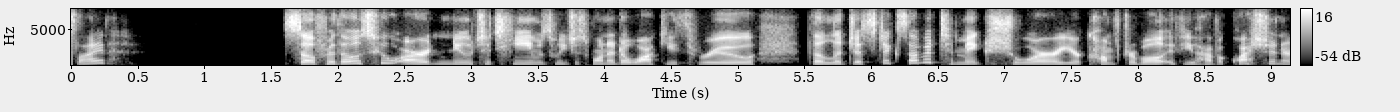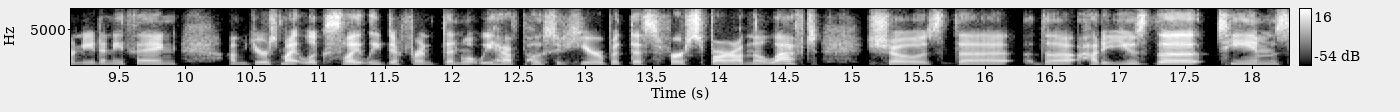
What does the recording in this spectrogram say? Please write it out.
slide. So for those who are new to Teams, we just wanted to walk you through the logistics of it to make sure you're comfortable. If you have a question or need anything, um, yours might look slightly different than what we have posted here, but this first bar on the left shows the, the how to use the Teams.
